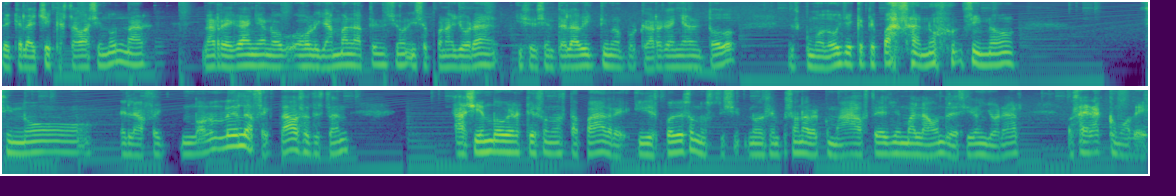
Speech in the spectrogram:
de que la chica estaba haciendo un mal la regañan o, le llaman la atención y se pone a llorar y se siente la víctima porque la regañaron y todo, es como de, oye, ¿qué te pasa? No, si no, si no, el afect, no le afectado, o sea, te están haciendo ver que eso no está padre. Y después de eso nos, nos empezaron a ver como, ah, ustedes bien mala onda, decidieron llorar. O sea, era como de,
